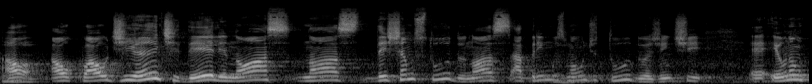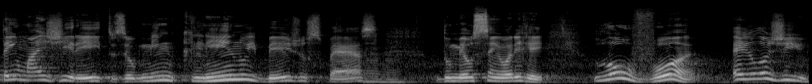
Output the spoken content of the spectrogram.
ao, ao qual, diante dele, nós, nós deixamos tudo, nós abrimos mão de tudo. A gente. É, eu não tenho mais direitos, eu me inclino e beijo os pés do meu Senhor e Rei. Louvor é elogio.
